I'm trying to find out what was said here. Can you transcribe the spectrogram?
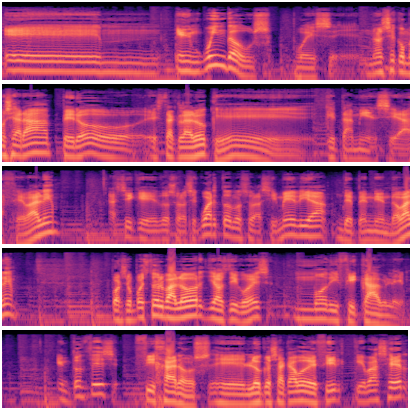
Eh, en Windows, pues no sé cómo se hará, pero está claro que, que también se hace, ¿vale? Así que dos horas y cuarto, dos horas y media, dependiendo, ¿vale? Por supuesto, el valor, ya os digo, es modificable. Entonces, fijaros eh, lo que os acabo de decir, que va a ser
